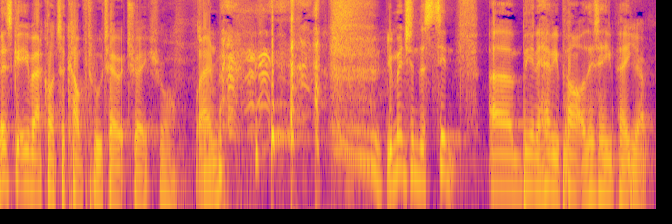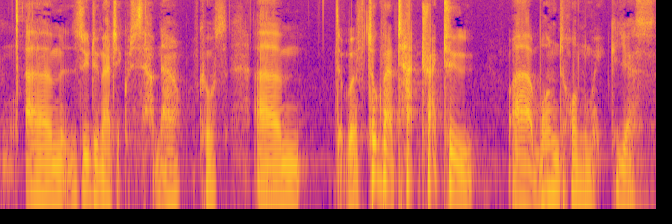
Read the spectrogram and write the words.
Let's get you back onto comfortable territory. Sure. When you mentioned the synth uh, being a heavy part of this EP. Yep. Um, Zudu Magic, which is out now, of course. Um, we're talking about ta- track two, uh, Wanton Week. Yes.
